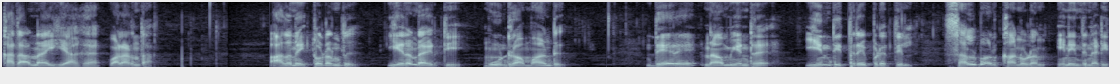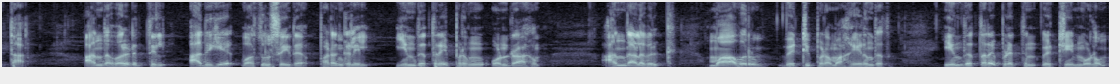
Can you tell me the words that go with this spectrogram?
கதாநாயகியாக வளர்ந்தார். அதனைத் தொடர்ந்து இரண்டாயிரத்தி மூன்றாம் ஆண்டு தேரே நாம் என்ற இந்தி திரைப்படத்தில் சல்மான் கானுடன் இணைந்து நடித்தார். அந்த வருடத்தில் அதிக வசூல் செய்த படங்களில் இந்த திரைப்படமும் ஒன்றாகும். அந்த அளவிற்கு மாபெரும் வெற்றி படமாக இருந்தது. இந்த திரைப்படத்தின் வெற்றியின் மூலம்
